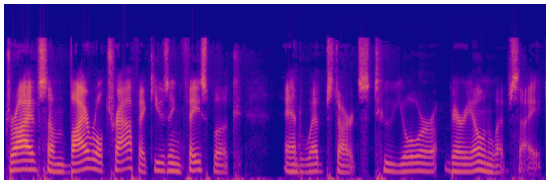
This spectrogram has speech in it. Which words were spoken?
drive some viral traffic using Facebook and WebStarts to your very own website.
